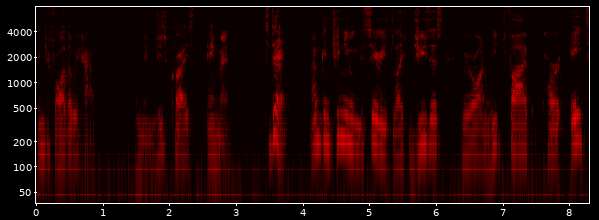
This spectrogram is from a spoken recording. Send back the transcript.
Thank you for all that we have. In the name of Jesus Christ, amen. Today, I'm continuing the series, The Life of Jesus. We are on week 5, part 8.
